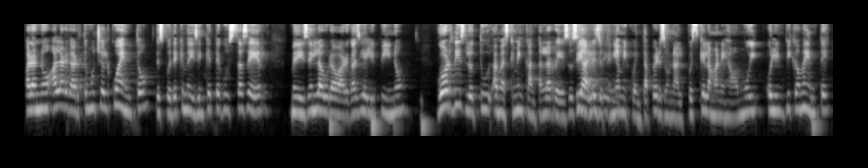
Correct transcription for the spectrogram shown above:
Para no alargarte mucho el cuento, después de que me dicen qué te gusta hacer, me dicen Laura Vargas y Elipino, Gordis, lo tú, además que me encantan las redes sociales, yo tenía mi cuenta personal, pues que la manejaba muy olímpicamente.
